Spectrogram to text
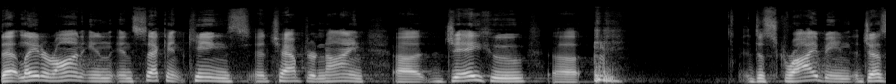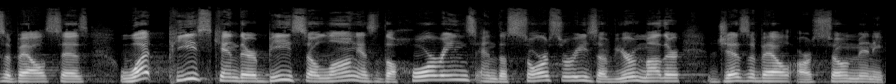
that later on in, in 2 Kings uh, chapter 9, uh, Jehu uh, describing Jezebel says, What peace can there be so long as the whorings and the sorceries of your mother Jezebel are so many?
